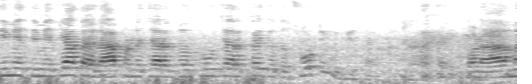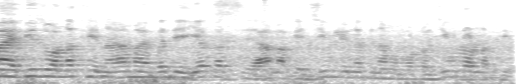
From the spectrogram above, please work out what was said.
ધીમે ધીમે કહેતા હોય ને, આપણને ચારક જો તું ચારક કહી દો તો સોટી ઊભી થાય. પણ આમાંય બીજો નથી ને આમાંય બધી એક જ છે. આમાં કંઈ જીવલી નથી ને આમાં મોટો જીવલો નથી.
